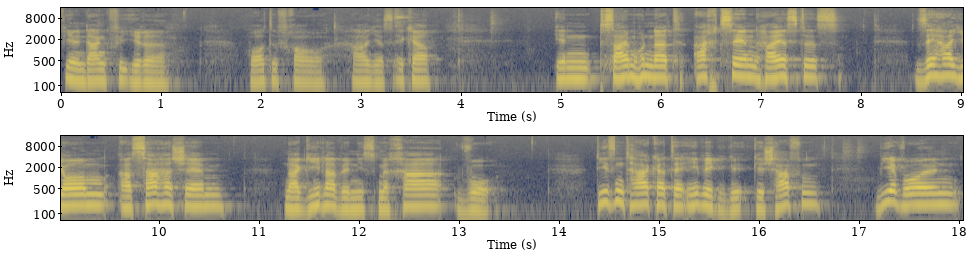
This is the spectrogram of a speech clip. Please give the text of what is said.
Vielen Dank für Ihre Worte, Frau Harjes-Ecker. In Psalm 118 heißt es, Sehayom Asa Hashem Nagila Venismecha Vo. Diesen Tag hat der Ewige geschaffen. Wir wollen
